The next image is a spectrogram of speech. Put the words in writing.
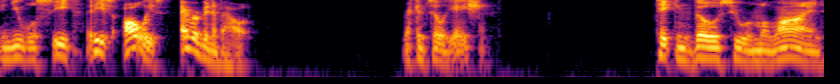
and you will see that he's always ever been about reconciliation taking those who were maligned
